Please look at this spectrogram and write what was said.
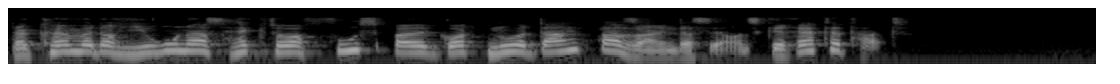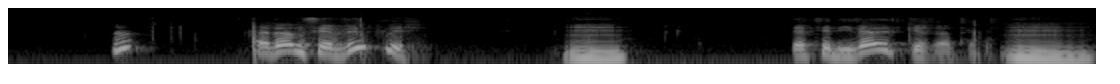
Da können wir doch Jonas Hector Fußballgott nur dankbar sein, dass er uns gerettet hat. Ja? Er hat uns ja wirklich. Mhm. Er hat ja die Welt gerettet. Mhm.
